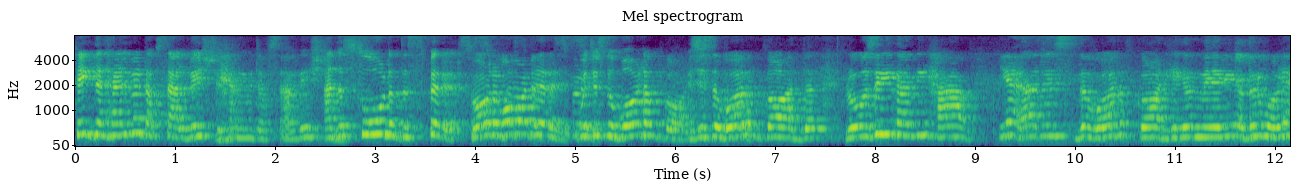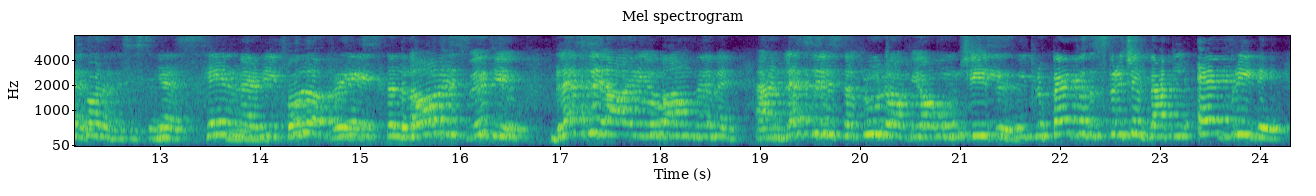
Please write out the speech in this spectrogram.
Take the helmet of salvation helmet of salvation. and the sword of the Spirit, Sword of the Spirit. which is the word of God. Which is the word of God, the rosary that we have. Yes. That is the word of God. Hail Mary. Other word Yes. of God, sister. Yes, Hail mm. Mary, full of grace, the Lord is with you. Blessed are you among women, and blessed is the fruit of your womb, Jesus. We prepare for the spiritual battle every day.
